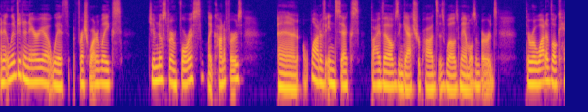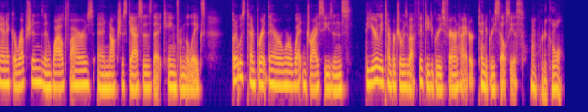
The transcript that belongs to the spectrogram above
and it lived in an area with freshwater lakes, gymnosperm forests like conifers, and a lot of insects, bivalves, and gastropods, as well as mammals and birds. There were a lot of volcanic eruptions and wildfires and noxious gases that came from the lakes, but it was temperate. There were wet and dry seasons. The yearly temperature was about 50 degrees Fahrenheit or 10 degrees Celsius. Oh, pretty cool.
